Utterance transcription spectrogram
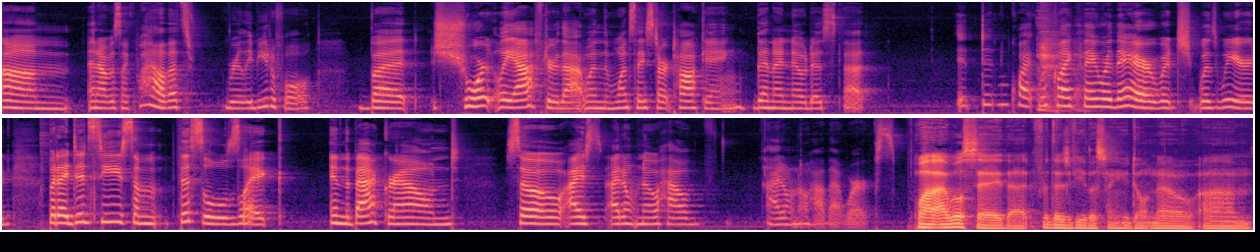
Um, and I was like, wow, that's really beautiful. But shortly after that, when once they start talking, then I noticed that it didn't quite look like they were there, which was weird. But I did see some thistles like in the background, so I I don't know how I don't know how that works. Well, I will say that for those of you listening who don't know, um,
